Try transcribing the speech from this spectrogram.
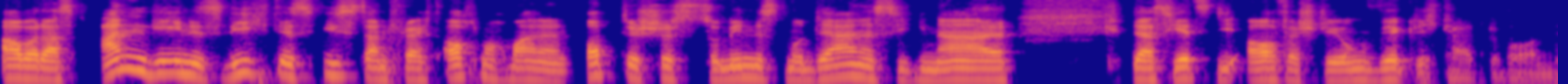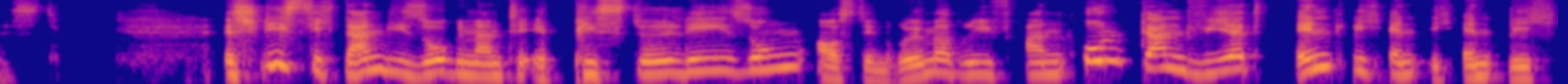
aber das Angehen des Lichtes ist dann vielleicht auch nochmal ein optisches, zumindest modernes Signal, dass jetzt die Auferstehung Wirklichkeit geworden ist. Es schließt sich dann die sogenannte Epistellesung aus dem Römerbrief an und dann wird endlich, endlich, endlich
